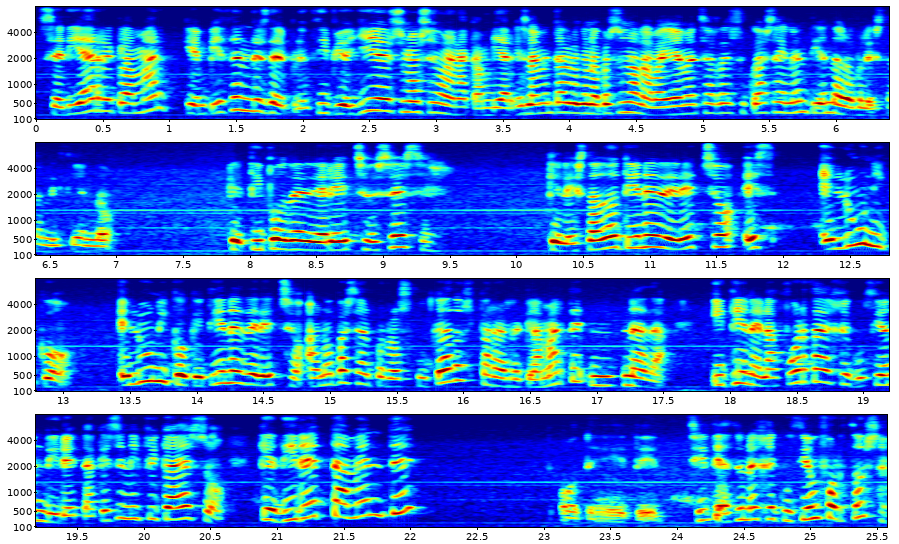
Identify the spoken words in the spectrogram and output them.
sería reclamar que empiecen desde el principio y ellos no se van a cambiar. Es lamentable que una persona la vayan a echar de su casa y no entienda lo que le están diciendo. ¿Qué tipo de derecho es ese? Que el Estado tiene derecho, es el único, el único que tiene derecho a no pasar por los juzgados para reclamarte nada. Y tiene la fuerza de ejecución directa. ¿Qué significa eso? Que directamente o te, te, sí, te hace una ejecución forzosa.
